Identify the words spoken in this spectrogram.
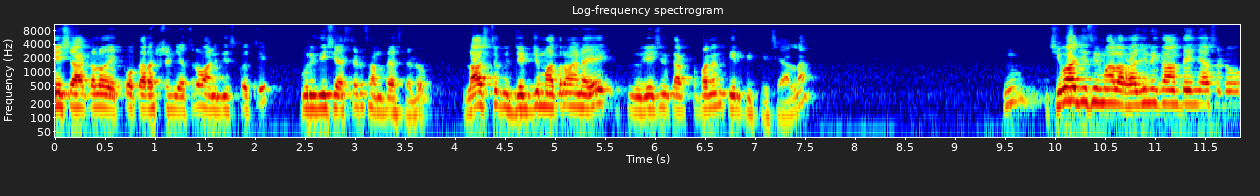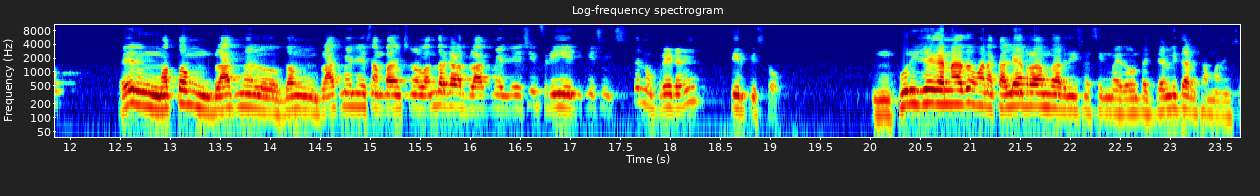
ఏ శాఖలో ఎక్కువ కరప్షన్ చేస్తాడో వాడిని తీసుకొచ్చి ఉరి తీసేస్తాడు చంపేస్తాడు. లాస్ట్కు జడ్జి మాత్రం ఆయన నువ్వు చేసిన కరెక్ట్ పని అని తీర్పు ఇచ్చేసేయాల శివాజీ సినిమాలో రజనీకాంత్ ఏం చేస్తాడు? ఏ మొత్తం బ్లాక్మెయిల్ దొంగ బ్లాక్మెయిల్ చేసి సంపాదించిన వాళ్ళందరూ కూడా బ్లాక్మెయిల్ చేసి ఫ్రీ ఎడ్యుకేషన్ ఇస్తే నువ్వు గ్రేట్ అని తీర్పిస్తావు. పూరి జగన్నాథ్ మన కళ్యాణ్ రామ్ గారు తీసిన సినిమా ఏదో ఉంటుంది జల్లితానికి సంబంధించి.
